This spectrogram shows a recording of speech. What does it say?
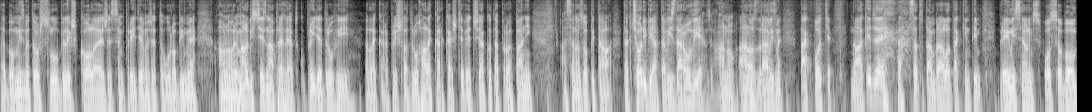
lebo my sme to už slúbili v škole, že sem prídeme, že to urobíme. A on hovorí, mali by ste ísť na prehliadku. Príde druhý lekár. Prišla druhá lekárka, ešte väčšia ako tá prvá pani a sa nás opýtala, tak čo rybiata, vy zdarovie? Áno, áno, zdraví sme. Tak poďte. No a keďže sa to tam bralo takým tým priemyselným spôsobom,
